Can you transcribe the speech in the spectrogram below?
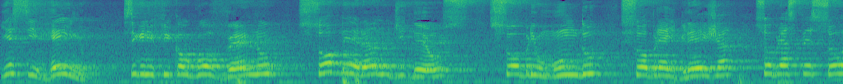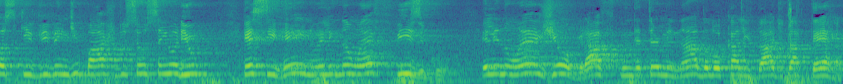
E esse reino significa o governo soberano de Deus sobre o mundo, sobre a igreja, sobre as pessoas que vivem debaixo do seu senhorio. Esse reino, ele não é físico, ele não é geográfico em determinada localidade da terra.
